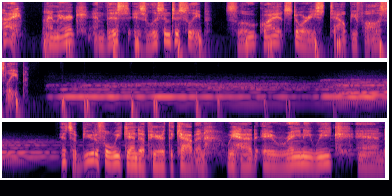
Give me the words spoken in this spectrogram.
Hi, I'm Eric, and this is Listen to Sleep slow, quiet stories to help you fall asleep. It's a beautiful weekend up here at the cabin. We had a rainy week, and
